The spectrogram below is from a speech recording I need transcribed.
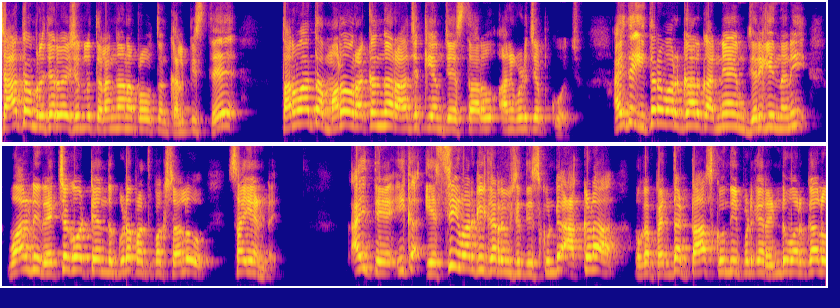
శాతం రిజర్వేషన్లు తెలంగాణ ప్రభుత్వం కల్పిస్తే తర్వాత మరో రకంగా రాజకీయం చేస్తారు అని కూడా చెప్పుకోవచ్చు. అయితే ఇతర వర్గాలకు అన్యాయం జరిగిందని వారిని రెచ్చగొట్టేందుకు కూడా ప్రతిపక్షాలు సై అంటాయి. అయితే ఇక ఎస్సీ వర్గీకరణ విషయం తీసుకుంటే అక్కడ ఒక పెద్ద టాస్క్ ఉంది. ఇప్పటికే రెండు వర్గాలు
